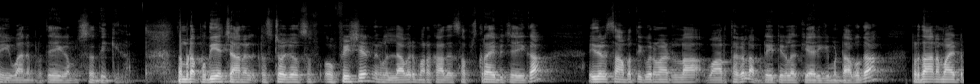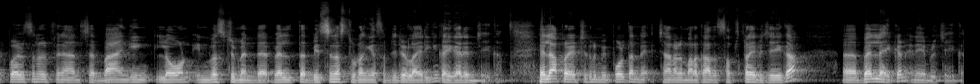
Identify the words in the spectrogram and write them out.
ചെയ്യുവാനും പ്രത്യേകം ശ്രദ്ധിക്കുക. നമ്മുടെ പുതിയ ചാനൽ ക്രിസ്റ്റോ ജോസഫ് ഒഫീഷ്യൽ. നിങ്ങളെല്ലാവരും മറക്കാതെ സബ്സ്ക്രൈബ് ചെയ്യുക. ഇതിൽ സാമ്പത്തികപരമായിട്ടുള്ള വാർത്തകൾ അപ്ഡേറ്റുകളൊക്കെ ആയിരിക്കും ഉണ്ടാവുക. പ്രധാനമായിട്ട് personal finance banking loan investment wealth business തുടങ്ങിയ സബ്ജക്റ്റുകളായിരിക്കും കൈകാര്യം ചെയ്യുക. എല്ലാ പ്രേക്ഷകരും ഇപ്പോൾ തന്നെ ചാനൽ മറക്കാതെ സബ്സ്ക്രൈബ് ചെയ്യുക ബെല്ലൈക്കൺ എനേബിൾ ചെയ്യുക.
